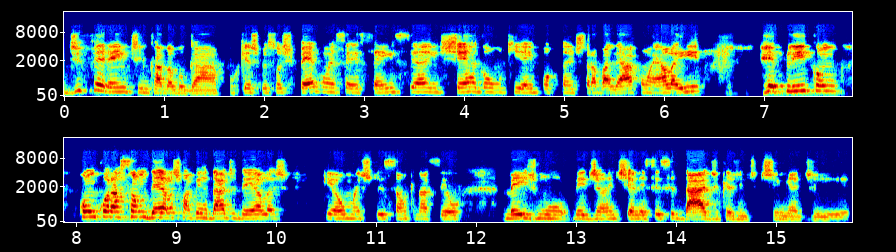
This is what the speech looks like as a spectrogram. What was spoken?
diferente em cada lugar, porque as pessoas pegam essa essência, enxergam o que é importante trabalhar com ela e replicam com o coração delas, com a verdade delas, que é uma instituição que nasceu mesmo mediante a necessidade que a gente tinha de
